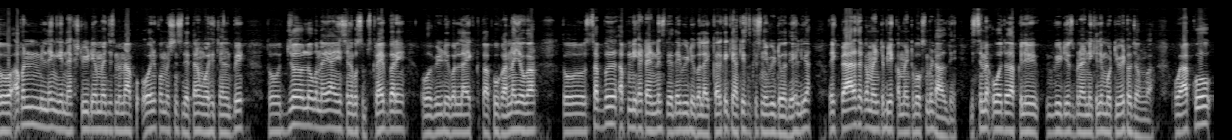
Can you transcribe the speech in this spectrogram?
तो अपन मिलेंगे नेक्स्ट वीडियो में, जिसमें मैं आपको और इन्फॉर्मेशन देता रहूँगा इस चैनल पर तो जो लोग नए आए इस चैनल को सब्सक्राइब करें और वीडियो को लाइक तो आपको करना ही होगा। तो सब अपनी अटेंडेंस दे दें वीडियो को लाइक करके क्या किस, किसने वीडियो देख लिया। एक प्यारा सा कमेंट भी एक कमेंट बॉक्स में डाल दें, जिससे मैं और ज़्यादा आपके लिए वीडियोज़ बनाने के लिए मोटिवेट हो जाऊँगा। और आपको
